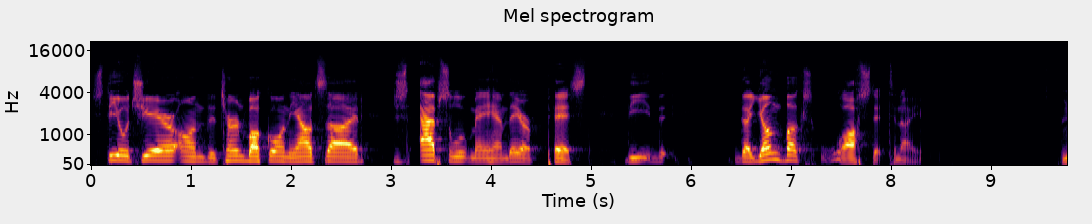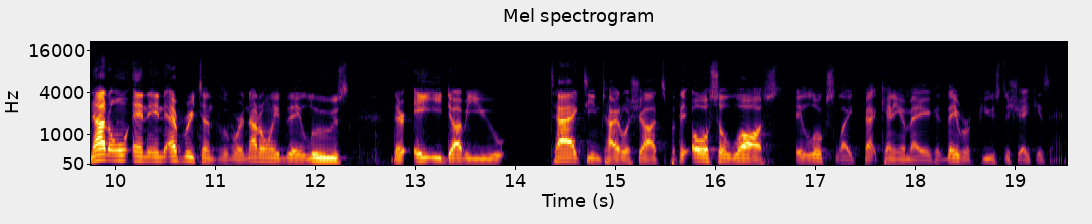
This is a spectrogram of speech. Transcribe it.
steel chair on the turnbuckle on the outside. Just absolute mayhem. They are pissed. The the, the Young Bucks lost it tonight. Not only and in every sense of the word. Not only did they lose their AEW tag team title shots, but they also lost, it looks like, Kenny Omega because they refused to shake his hand.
